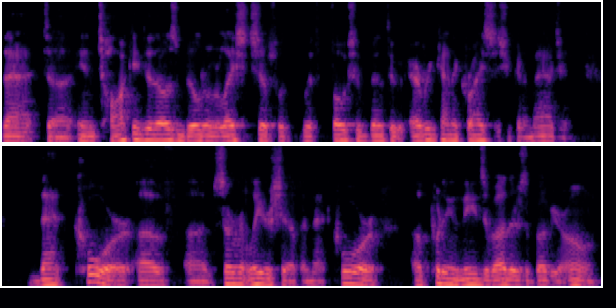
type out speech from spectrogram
that uh, in talking to those and building relationships with, with folks who've been through every kind of crisis you can imagine, that core of uh, servant leadership and that core of putting the needs of others above your own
